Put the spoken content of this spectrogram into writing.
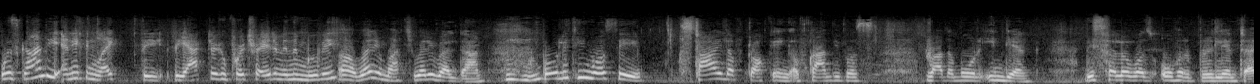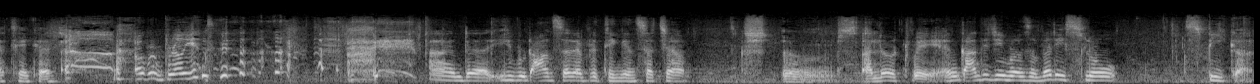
was Gandhi anything like the, the actor who portrayed him in the movie? Oh, very much, very well done. Mm-hmm. The only thing was the style of talking of Gandhi was rather more Indian. This fellow was over brilliant, I think. Over brilliant? and uh, he would answer everything in such a um, alert way. And Gandhiji was a very slow speaker.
